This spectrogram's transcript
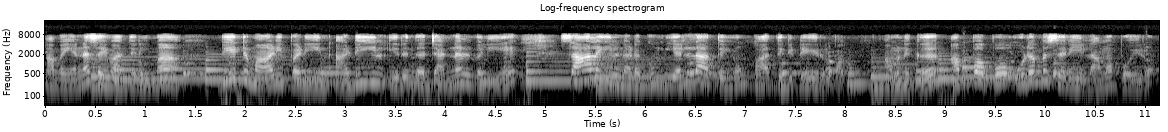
அவன் என்ன செய்வான் தெரியுமா? வீட்டு மாடிப்படியின் அடியில் இருந்த ஜன்னல் வழியே சாலையில் நடக்கும் எல்லாத்தையும் பார்த்துக்கிட்டே இருப்பான். அவனுக்கு அப்பப்போ உடம்பு சரியில்லாம போயிடும்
